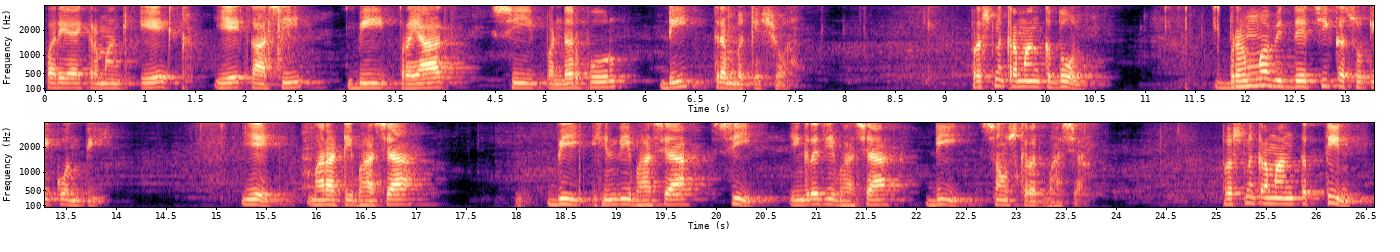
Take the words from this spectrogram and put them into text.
पर्याय क्रमांक एक A Kashi B Prayag C Pandharpur D Trimbakeshwar. प्रश्न क्रमांक दोन. ब्रह्मविद्येची कसोटी कोणती? ए मराठी भाषा बी हिंदी भाषा सी इंग्रजी भाषा डी संस्कृत भाषा. प्रश्न क्रमांक तीन.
